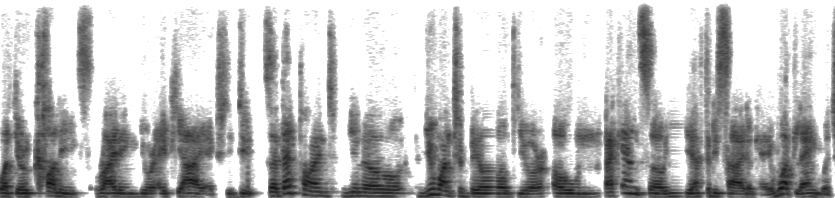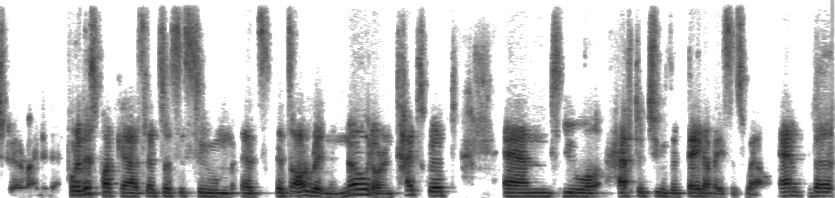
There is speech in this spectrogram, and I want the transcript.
what your colleagues writing your API actually do. So at that point, you know, you want to build your own backend. So you have to decide, okay, what language do I write it in? For this podcast, let's just assume it's it's all written in Node or in TypeScript and you have to choose a database as well. And the,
